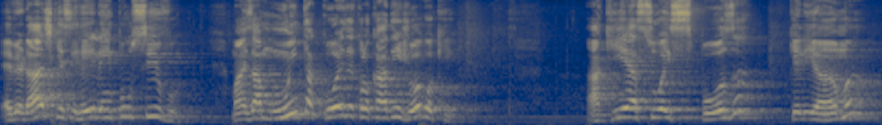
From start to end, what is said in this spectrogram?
É verdade que esse rei é impulsivo, mas há muita coisa colocada em jogo aqui. Aqui é a sua esposa, que ele ama,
